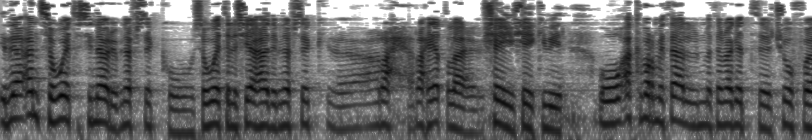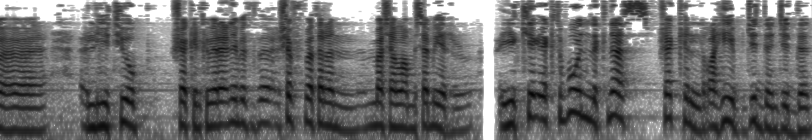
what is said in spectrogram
إذا أنت سويت السيناريو بنفسك وسويت الأشياء هذه بنفسك آه، راح راح يطلع شيء شيء كبير. وأكبر مثال مثل ما قلت تشوف آه، اليوتيوب بشكل كبير. يعني مثل شوف مثلا ما شاء الله مسامير. يك- يكتبون لك ناس بشكل رهيب جدا جدا.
